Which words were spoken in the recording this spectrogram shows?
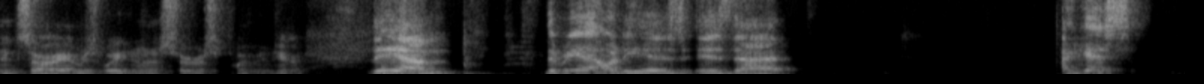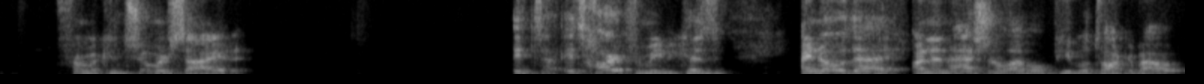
And sorry, I'm just waiting on a service appointment here. The um the reality is is that I guess from a consumer side, it's it's hard for me because I know that on a national level, people talk about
